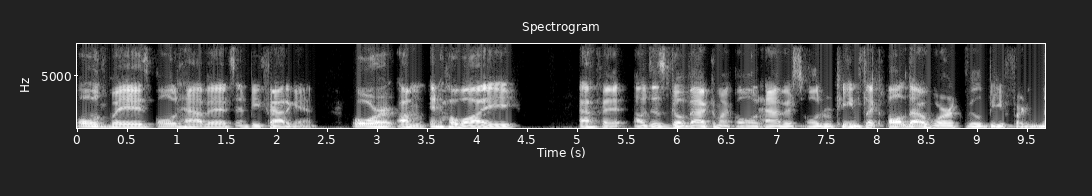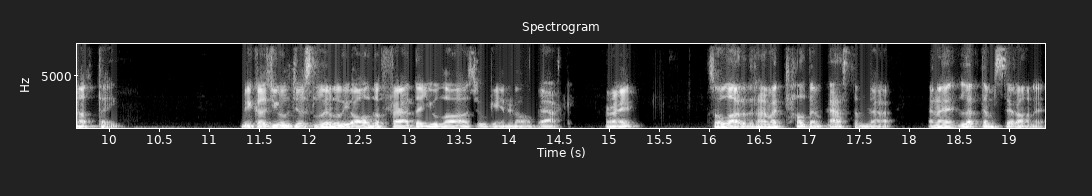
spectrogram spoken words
old ways, old habits, and be fat again? Or I'm in Hawaii, F it, I'll just go back to my old habits, old routines. Like all that work will be for nothing. Because you'll just literally all the fat that you lost, you'll gain it all back. Right. So a lot of the time I tell them, ask them that, and I let them sit on it.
